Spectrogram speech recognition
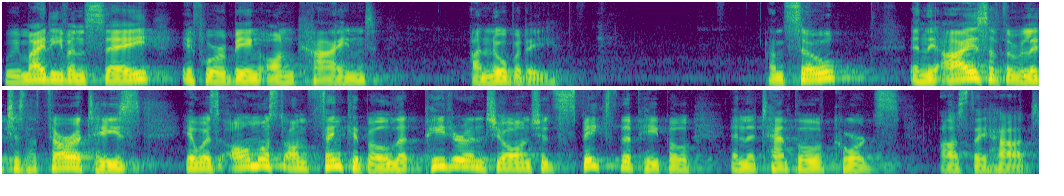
We might even say, if we were being unkind, a nobody. And so, in the eyes of the religious authorities, it was almost unthinkable that Peter and John should speak to the people in the temple courts as they had.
